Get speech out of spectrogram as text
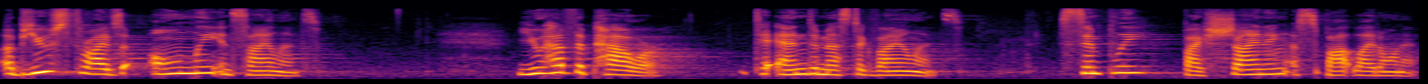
Abuse thrives only in silence. You have the power to end domestic violence simply by shining a spotlight on it.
